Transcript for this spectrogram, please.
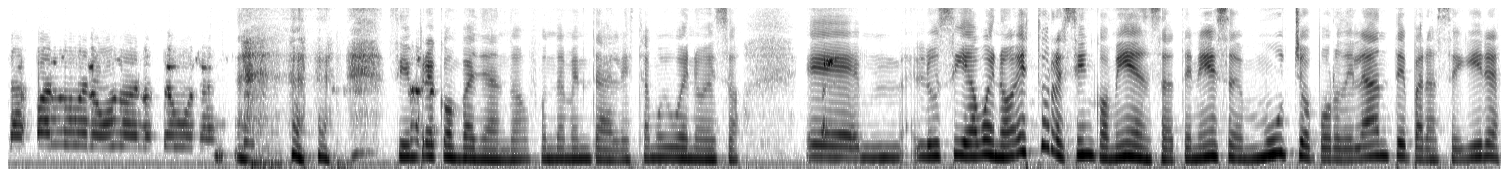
la fan número uno de los seguros. Siempre acompañando, fundamental. Está muy bueno eso. Eh, Lucía, bueno, esto recién comienza. Tenés mucho por delante para seguir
